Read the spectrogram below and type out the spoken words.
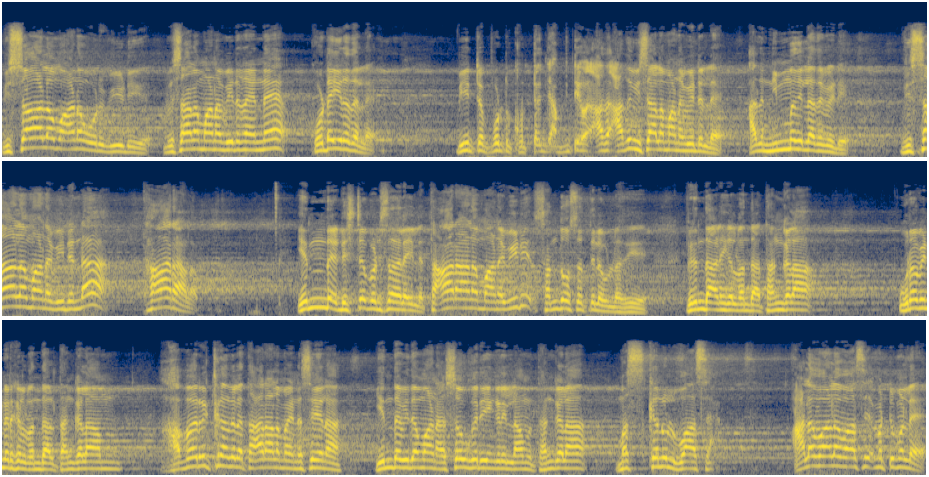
விசாலமான ஒரு வீடு. விசாலமான வீடுனா என்ன? குடையிறதில்ல. வீட்டை போட்டு கொட்டஞ்சு அப்படி அது அது விசாலமான வீடு இல்லை. அது நிம்மதி இல்லாத வீடு. விசாலமான வீடுன்னா தாராளம். எந்த டிஸ்டர்பன்ஸும் அதில் இல்லை. தாராளமான வீடு சந்தோஷத்தில் உள்ளது. விருந்தாளிகள் வந்தால் தங்கலாம். உறவினர்கள் வந்தால் தங்கலாம். அவருக்கு அதில் தாராளமாக என்ன செய்யலாம்? எந்த விதமான அசௌகரியங்கள் இல்லாமல் தங்கலாம். மஸ்கனுல் வாச. அளவால வாச மட்டுமல்ல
